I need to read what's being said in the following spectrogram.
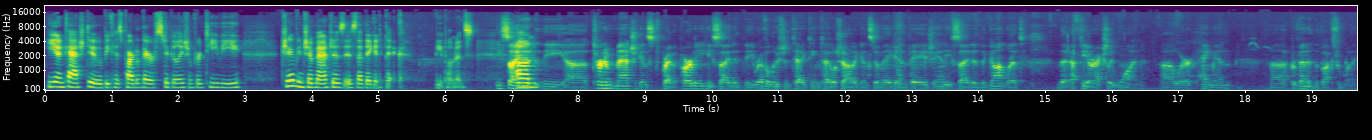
he and Cash do because part of their stipulation for TV championship matches is that they get to pick the opponents. He cited Um, the uh, tournament match against Private Party. He cited the Revolution Tag Team title shot against Omega and Page, and he cited the gauntlet that FTR actually won, uh, where Hangman uh, prevented the Bucks from winning.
